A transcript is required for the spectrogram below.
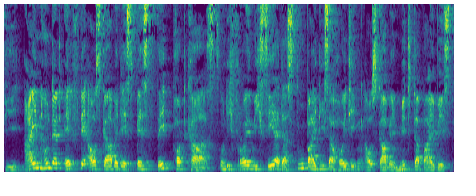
Die 111. Ausgabe des Best State Podcasts und ich freue mich sehr, dass du bei dieser heutigen Ausgabe mit dabei bist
